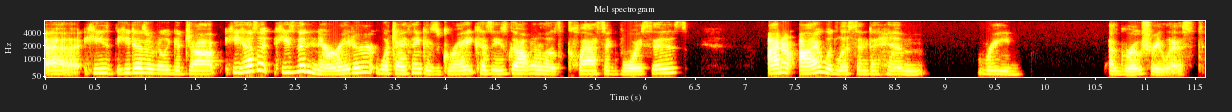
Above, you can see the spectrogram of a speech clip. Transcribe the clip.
uh, he he does a really good job. He has a he's the narrator, which I think is great because he's got one of those classic voices. I don't I would listen to him read a grocery list,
